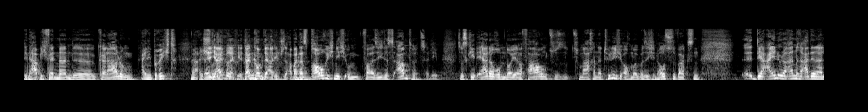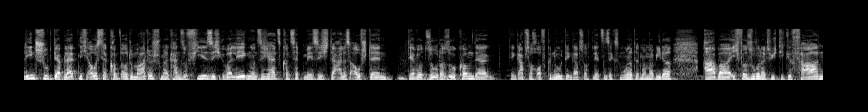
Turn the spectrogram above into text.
Den habe ich, wenn dann, äh, keine Ahnung. Eine bricht. Ja, wenn ich einbreche, dann kommt der Adrenalinschuss. Aber mhm. das brauche ich nicht, um quasi das Abenteuer zu erleben. So, es geht eher darum, neue Erfahrungen zu, zu machen, natürlich auch mal über sich hinauszuwachsen. Äh, der ein oder andere Adrenalinschub, der bleibt nicht aus, der kommt automatisch. Man kann so viel sich überlegen und sicherheitskonzeptmäßig da alles aufstellen. Der wird so oder so kommen. Der, den gab es auch oft genug. Den gab es auch die letzten sechs Monate immer mal wieder. Aber ich versuche natürlich die Gefahren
